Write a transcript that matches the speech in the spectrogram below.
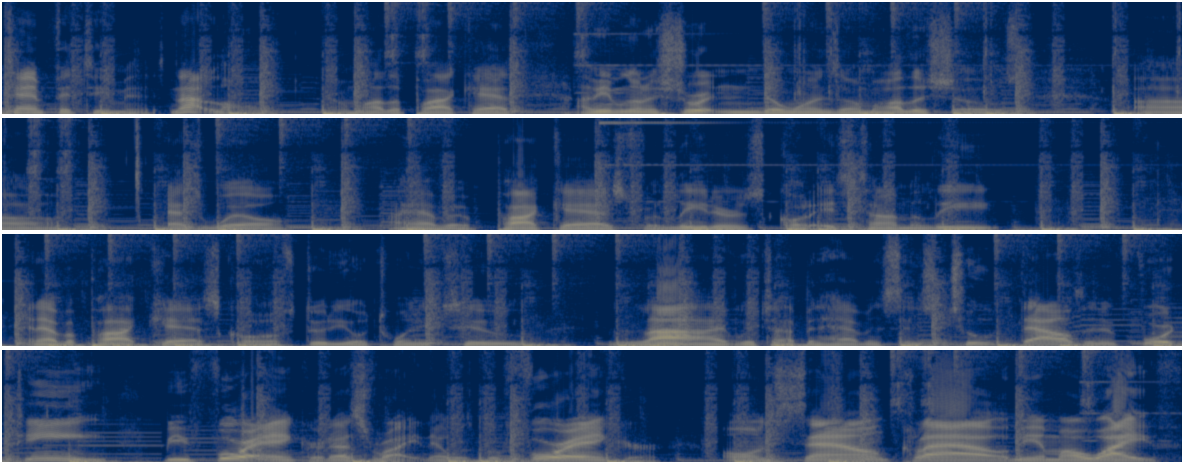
10, 15 minutes, not long. Know, my other podcast, I'm even going to shorten the ones on my other shows uh, as well. I have a podcast for leaders called It's Time to Lead. And I have a podcast called Studio 22 Live, which I've been having since 2014, before Anchor. That's right, that was before Anchor on SoundCloud. Me and my wife.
